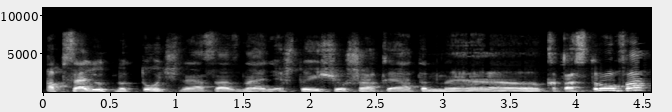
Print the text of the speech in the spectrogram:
абсолютно точное осознание, что еще шаг и атомная э, катастрофа.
